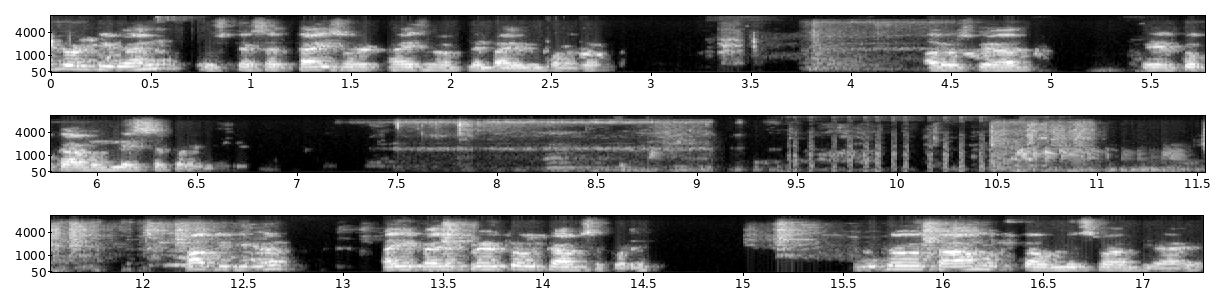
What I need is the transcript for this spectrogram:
ट्वेंटी वन उसके सत्ताईस और अट्ठाईस में अपने बाइबल पढ़ रहा हूँ। और उसके बाद फिर तो काम उन्नीस से पढ़ेंगे हाँ कीजिएगा आइए पहले के काम से पढ़े। का काम उसका उन्नीसवां अध्याय है।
